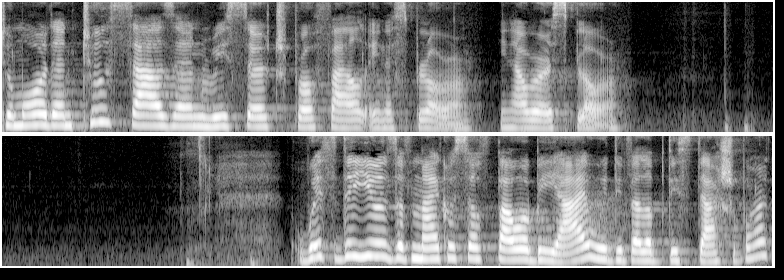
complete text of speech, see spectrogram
to more than 2,000 research profile in Esploro, in our Esploro. With the use of Microsoft Power BI, we developed this dashboard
